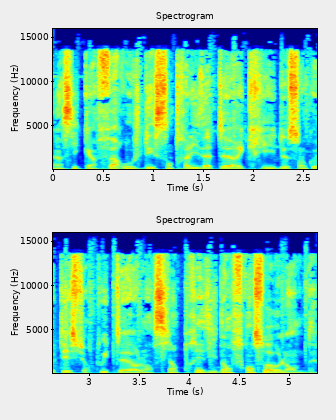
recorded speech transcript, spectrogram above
ainsi qu'un farouche décentralisateur écrit de son côté sur Twitter l'ancien président François Hollande.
